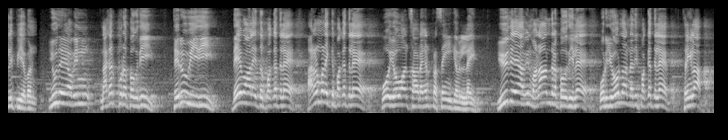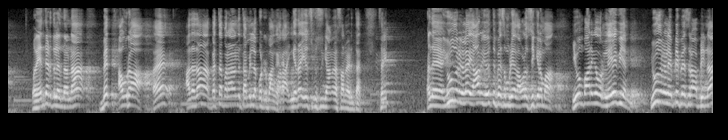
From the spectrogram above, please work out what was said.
எழுப்பியவன். யூதேயாவின் நகர்ப்புற பகுதி தெரு வீதி தேவாலயத்துக்கு பக்கத்தில் அரண்மனைக்கு பக்கத்தில் ஓ யோவான் சாணகன் பிரசங்கிக்கவில்லை. யூதேயாவின் வனாந்திர பகுதியில் ஒரு யோர்தான் நதி பக்கத்தில் சரிங்களா? எந்த இடத்துல இருந்தான்னா பெத் அவுரா அதை தான் பெத்தபரான்னு தமிழில் போட்டிருப்பாங்க. இங்கே தான் இயேசு கிறிஸ்து ஞானஸ்தானம் எடுத்தார். சரி. அந்த யூதர்களை யாரும் எடுத்து பேச முடியாது அவ்வளோ சீக்கிரமா. இவன் பாருங்க ஒரு லேவியன். யூதர்களை எப்படி பேசுறான் அப்படின்னா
